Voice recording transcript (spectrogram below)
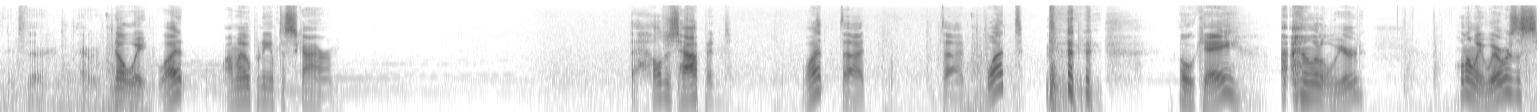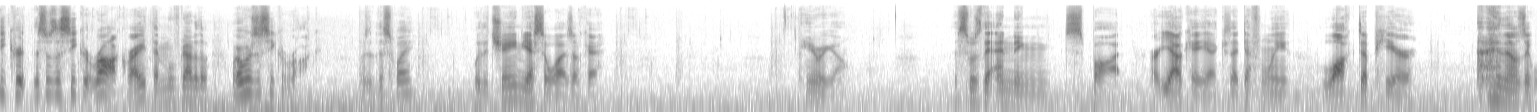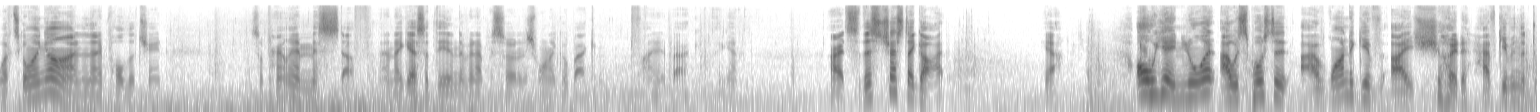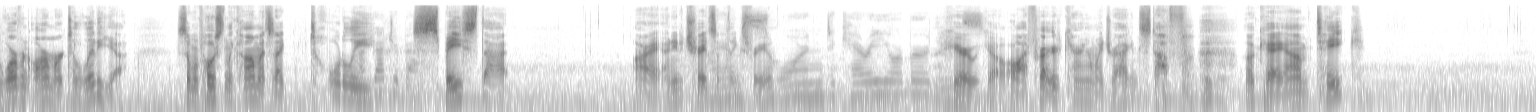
into their there we, No, wait, what? Why am I opening up to Skyrim? The hell just happened? What the the what? okay. a little weird. Hold on, wait, where was the secret this was the secret rock, right? That moved out of the where was the secret rock? Was it this way? With the chain? Yes it was, okay. Here we go. This was the ending spot. Or yeah, okay, yeah, because I definitely walked up here, and I was like, "What's going on?" And then I pulled the chain. So apparently I missed stuff, and I guess at the end of an episode, I just want to go back and find it back again. All right, so this chest I got. Yeah. Oh yeah, and you know what? I was supposed to. I wanted to give. I should have given the dwarven armor to Lydia. Someone posted in the comments, and I totally spaced that. Alright, I need to trade some things for you. Here we go. Oh, I forgot you're carrying all my dragon stuff. okay, um, take...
